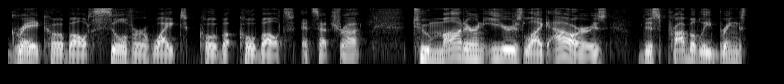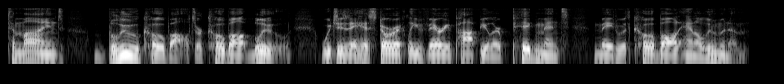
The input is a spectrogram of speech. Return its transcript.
gray cobalt, silver, white cobalt, etc. To modern ears like ours, this probably brings to mind blue cobalt or cobalt blue, which is a historically very popular pigment made with cobalt and aluminum.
